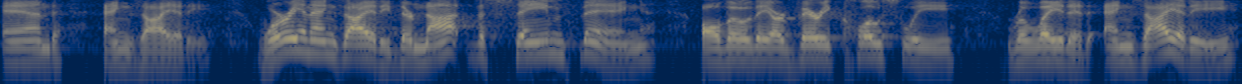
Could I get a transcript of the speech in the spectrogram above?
and anxiety. Worry and anxiety, they're not the same thing, although they are very closely related. Anxiety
